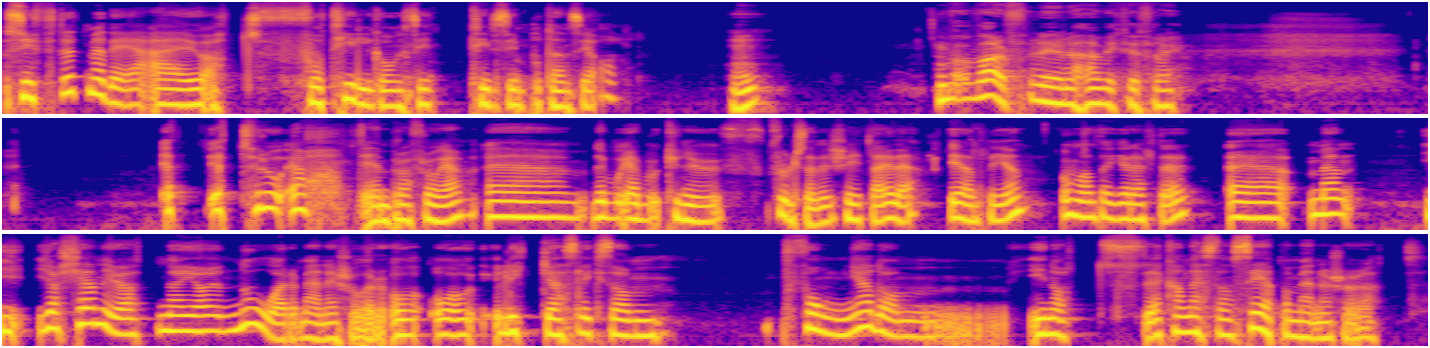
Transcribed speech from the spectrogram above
syftet med det är ju att få tillgång till sin potential. Mm. Va- Varför är det här viktigt för dig? Jag, jag tror, ja, det är en bra fråga. Eh, det, jag kunde ju fullständigt skita i det egentligen, om man tänker efter. Eh, men jag känner ju att när jag når människor och, och lyckas liksom fånga dem i något, jag kan nästan se på människor att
